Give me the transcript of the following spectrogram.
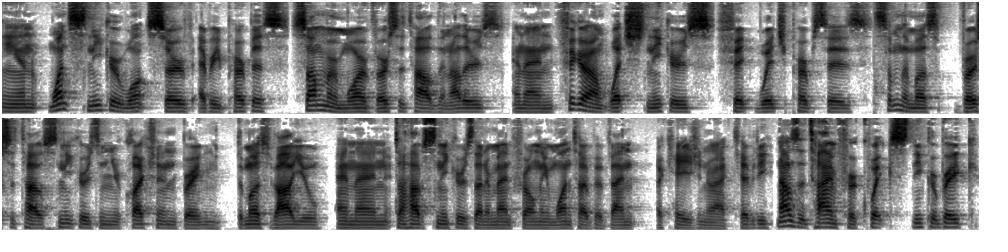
And one sneaker won't serve every purpose. Some are more versatile than others, and then figure out which sneakers fit which purposes. Some of the most versatile sneakers in your collection bring the most value, and then to have sneakers that are meant for only one type of event, occasion, or activity. Now's the time for a quick sneaker break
